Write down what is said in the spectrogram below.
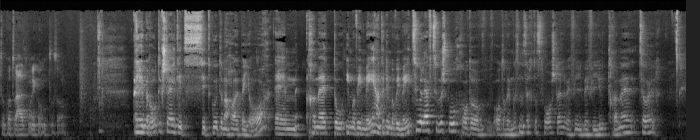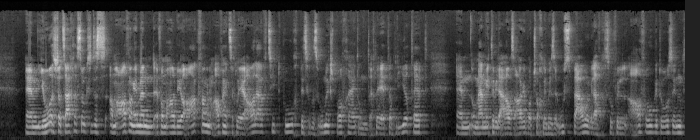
da geht die Welt noch nicht unter. So. Eine Beratungsstelle gibt es seit gut einem halben Jahr. Ähm, kommen da immer wie mehr, haben immer wie mehr Zulaufzuspruch oder, oder wie muss man sich das vorstellen? Wie, viel, wie viele Leute kommen zu euch? Ähm, ja, es ist tatsächlich so, dass am Anfang, wir haben vor einem halben Jahr angefangen, am Anfang hat es ein bisschen Anlaufzeit gebraucht, bis sich das umgesprochen hat und ein bisschen etabliert hat. Ähm, und wir haben mittlerweile auch das Angebot schon ein bisschen ausbauen weil einfach so viele Anfragen da sind.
